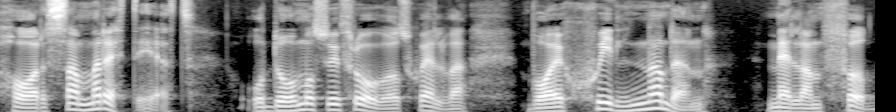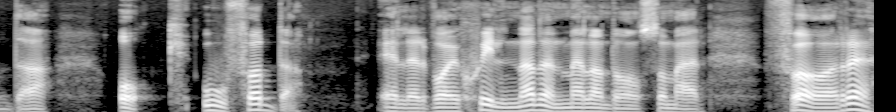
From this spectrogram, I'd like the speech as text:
har samma rättighet. Och då måste vi fråga oss själva, vad är skillnaden mellan födda och ofödda? Eller vad är skillnaden mellan de som är före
